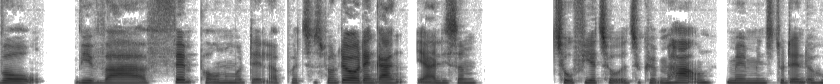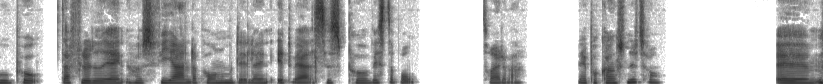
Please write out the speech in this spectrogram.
hvor vi var fem pornomodeller på et tidspunkt. Det var dengang, jeg ligesom tog firetoget til København med min studenterhue på. Der flyttede jeg ind hos fire andre pornomodeller i en etværelses på Vesterbro, tror jeg det var. Nej, på Kongens Nytorv. Øhm,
